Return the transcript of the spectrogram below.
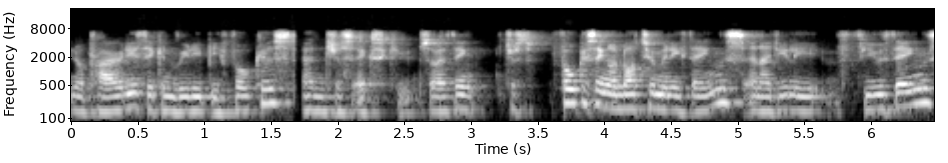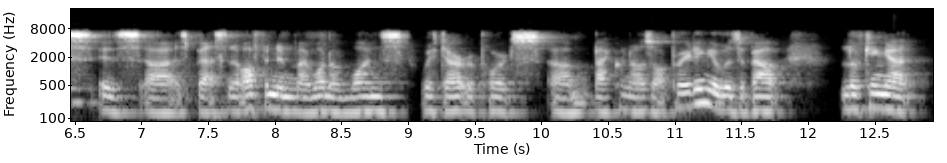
you know priorities they can really be focused and just execute. So i think just focusing on not too many things and ideally few things is uh, is best. And often in my one-on-ones with direct reports um, back when i was operating it was about looking at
